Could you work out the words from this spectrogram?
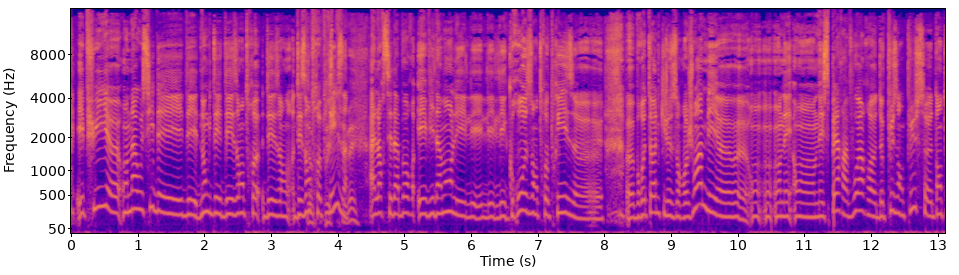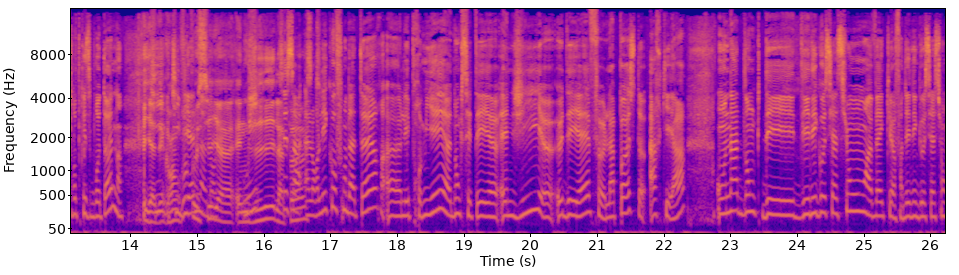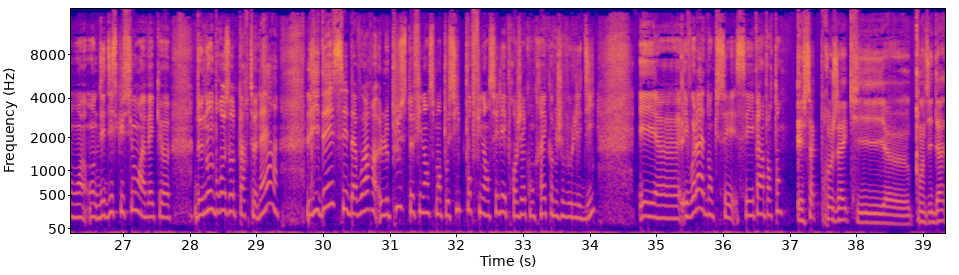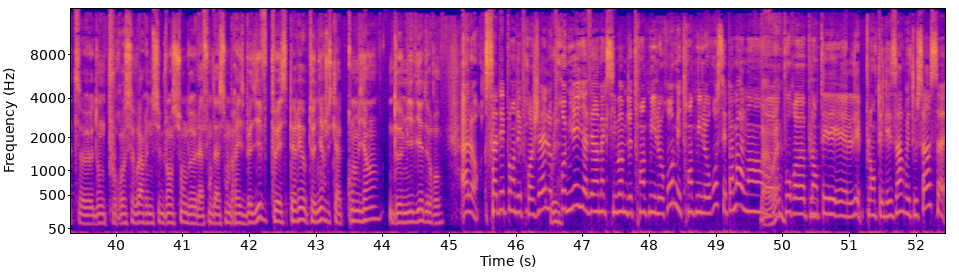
Et puis euh, on a aussi des, des donc des, des, entre, des, des entreprises. Alors c'est d'abord évidemment les, les, les, grosses entreprises euh, euh, bretonnes qui nous ont rejoints, mais euh, on, on, est, on espère avoir de plus en plus d'entreprises bretonnes. il y a des grands groupes aussi, il y a NJ, oui, La Poste. Ça. Alors les cofondateurs, les premiers, donc c'était NJ, EDF, La Poste, Arkea. On a donc des, des négociations avec, enfin des négociations, on, des discussions avec avec euh, de nombreux autres partenaires. L'idée, c'est d'avoir le plus de financement possible pour financer les projets concrets, comme je vous l'ai dit. Et, euh, et, voilà, donc c'est hyper important. Et chaque projet qui euh, candidate euh, donc pour recevoir une subvention de la Fondation Brace Bedive peut espérer obtenir jusqu'à combien de milliers d'euros? Alors, ça dépend des projets. Le oui. premier, il y avait un maximum de 30 000 euros, mais 30 000 euros, c'est pas mal hein, bah ouais. pour euh, planter les, les, planter les arbres et tout ça. ça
